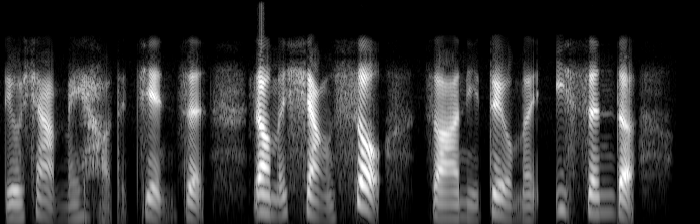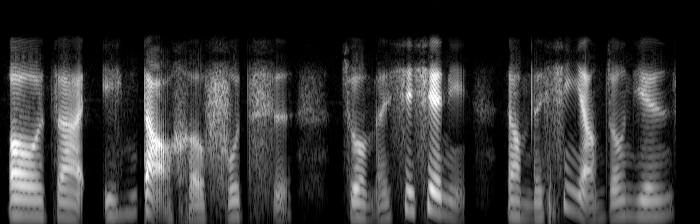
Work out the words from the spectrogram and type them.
留下美好的见证，让我们享受主要你对我们一生的哦，主引导和扶持。主，我们谢谢你。让我们的信仰中间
